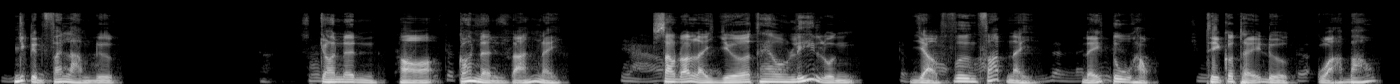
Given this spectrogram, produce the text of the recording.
Nhất định phải làm được. Cho nên họ có nền tảng này. Sau đó lại dựa theo lý luận Và phương pháp này Để tu học. Thì có thể được quả báo.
